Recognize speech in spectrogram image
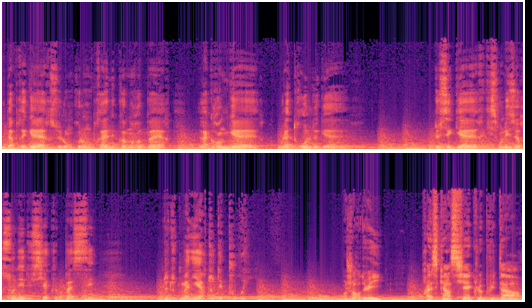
ou d'après-guerre, selon que l'on prenne comme repère la Grande Guerre ou la Drôle de Guerre. De ces guerres qui sont les heures sonnées du siècle passé. De toute manière, tout est pourri. Aujourd'hui, presque un siècle plus tard,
